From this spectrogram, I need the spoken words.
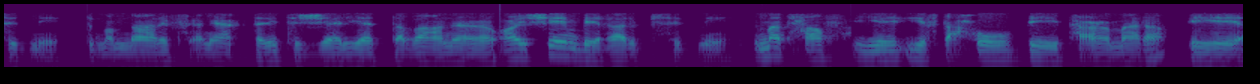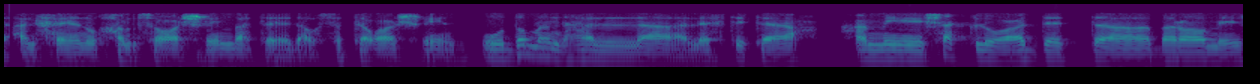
سيدني. ما بنعرف يعني أكثرية الجاليات تبعنا عايشين بغرب سيدني. المتحف يفتحوه ببارامارا ب 2025 بعتقد أو 26 وضمن هالافتتاح عم يشكلوا عدة آه، برامج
